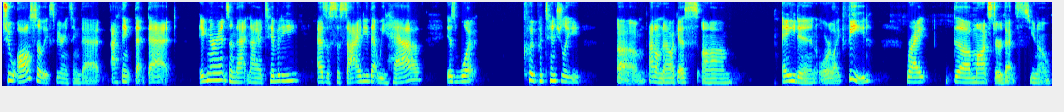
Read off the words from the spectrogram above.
to also experiencing that. I think that that ignorance and that naivety as a society that we have is what could potentially um i don't know i guess um aid in or like feed right the monster that's you know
